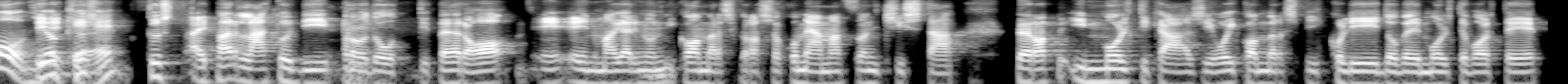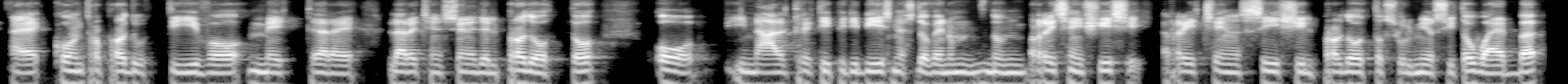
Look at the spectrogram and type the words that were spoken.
Ovvio sì, che... Tu, tu, hai parlato di prodotti, però, e, e magari in un e-commerce grosso come Amazon ci sta, però in molti casi, o e-commerce piccoli dove molte volte è controproduttivo mettere la recensione del prodotto, o in altri tipi di business dove non, non recensisci, recensisci il prodotto sul mio sito web,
